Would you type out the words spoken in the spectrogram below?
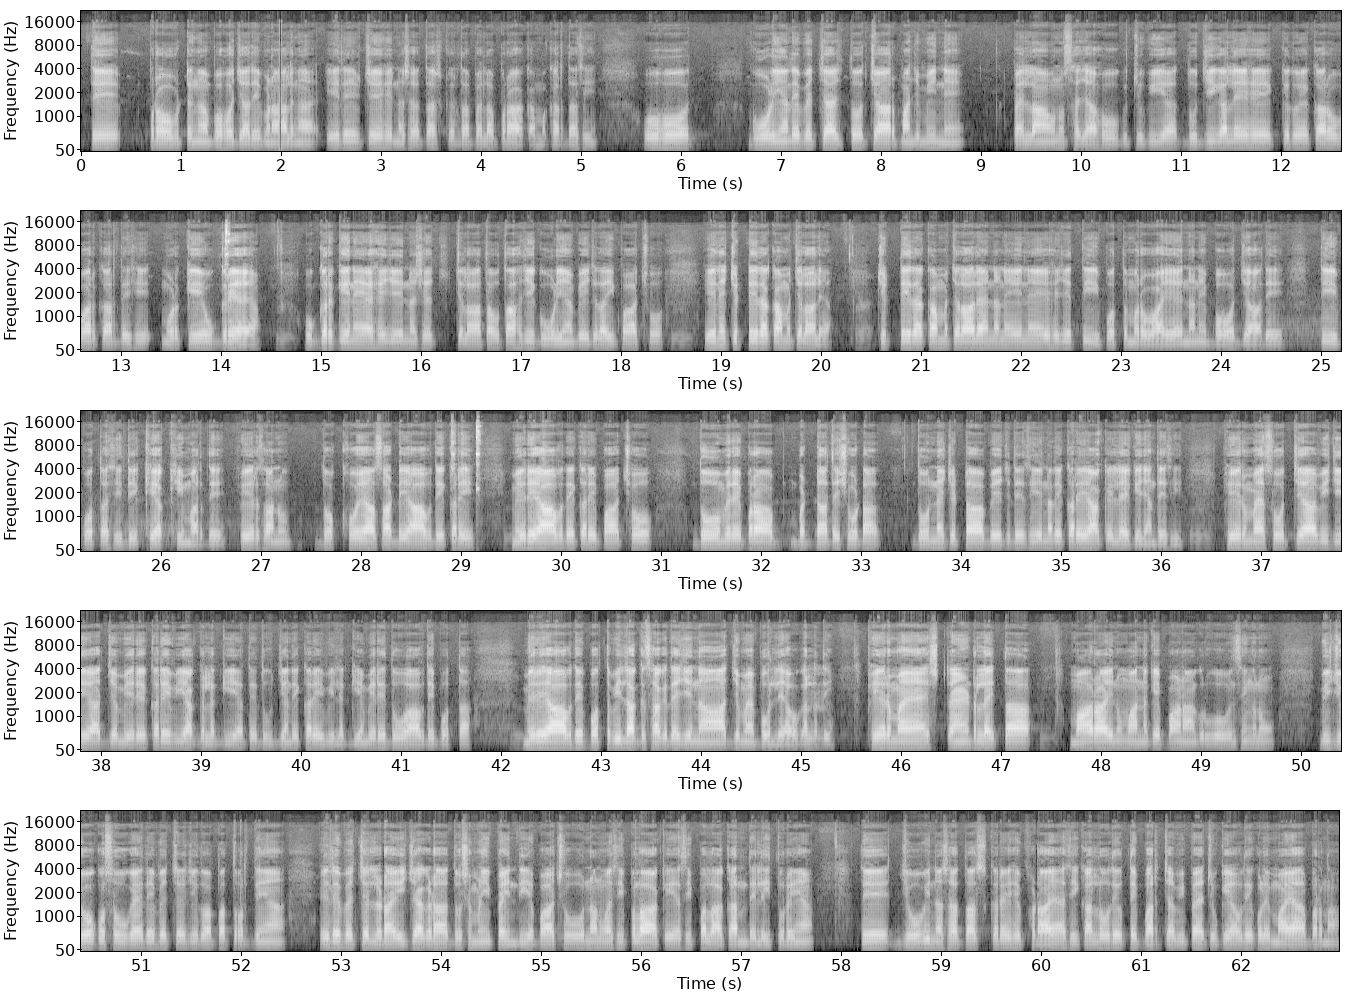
ਤੇ ਪ੍ਰਾਪਰਟੀਆਂ ਬਹੁਤ ਜ਼ਿਆਦਾ ਬਣਾ ਲਈਆਂ। ਇਹਦੇ ਵਿੱਚ ਇਹ ਨਸ਼ਾ ਤਸਕਰ ਦਾ ਪਹਿਲਾ ਭਰਾ ਕੰਮ ਕਰਦਾ ਸੀ। ਉਹ ਗੋਲੀਆਂ ਦੇ ਵਿੱਚ ਅੱਜ ਤੋਂ 4-5 ਮਹੀਨੇ ਪਹਿਲਾਂ ਉਹਨੂੰ ਸਜ਼ਾ ਹੋ ਚੁੱਕੀ ਆ। ਦੂਜੀ ਗੱਲ ਇਹ ਕਿਦੋਂ ਇਹ ਕਾਰੋਬਾਰ ਕਰਦੇ ਸੀ, ਮੁੜ ਕੇ ਇਹ ਉੱਗਰਿਆ ਆ। ਉੱਗਰ ਕੇ ਨੇ ਇਹੋ ਜਿਹੇ ਨਸ਼ੇ ਚਲਾਤਾ, ਉਹ ਤਾਂ ਹਜੇ ਗੋਲੀਆਂ ਵੇਚਦਾ ਹੀ ਪਾਛੋ। ਇਹਨੇ ਚਿੱਟੇ ਦਾ ਕੰਮ ਚਲਾ ਲਿਆ। ਚਿੱਟੇ ਦਾ ਕੰਮ ਚਲਾ ਲਿਆ, ਇਹਨਾਂ ਨੇ ਇਹਨੇ ਇਹੋ ਜਿਹੇ ਧੀ ਪੁੱਤ ਮਰਵਾਏ ਆ। ਇਹਨਾਂ ਨੇ ਬਹੁਤ ਜ਼ਿਆਦੇ ਧੀ ਪੁੱਤ ਅਸੀਂ ਦੇਖੇ ਅੱਖੀ ਮਰਦੇ। ਫਿਰ ਸਾਨੂੰ ਦੁੱਖ ਹੋਇਆ ਸਾਡੇ ਆਪ ਦੇ ਘਰੇ। ਮੇਰੇ ਆਪ ਦੇ ਘਰੇ ਪਾਛੋ, ਦੋ ਮੇਰੇ ਭਰਾ ਵੱਡਾ ਤੇ ਛੋਟਾ। ਦੋਨੇ ਚਿੱਟਾ ਵੇਚਦੇ ਸੀ ਇਹਨਾਂ ਦੇ ਘਰੇ ਆ ਕੇ ਲੈ ਕੇ ਜਾਂਦੇ ਸੀ। ਫਿਰ ਮੈਂ ਸੋਚਿਆ ਵੀ ਜੇ ਅੱਜ ਮੇਰੇ ਘਰੇ ਵੀ ਅੱਗ ਲੱਗੀ ਆ ਤੇ ਦੂਜਿਆਂ ਦੇ ਘਰੇ ਵੀ ਲੱਗੀ ਆ ਮੇਰੇ ਦੋ ਆਪ ਦੇ ਪੁੱਤ ਆ। ਮੇਰੇ ਆਪ ਦੇ ਪੁੱਤ ਵੀ ਲੱਗ ਸਕਦੇ ਜੇ ਨਾ ਅੱਜ ਮੈਂ ਬੋਲਿਆ ਉਹ ਗੱਲ ਤੇ। ਫਿਰ ਮੈਂ ਸਟੈਂਡ ਲੈਤਾ ਮਹਾਰਾਜ ਨੂੰ ਮੰਨ ਕੇ ਭਾਣਾ ਗੁਰੂ ਗੋਬਿੰਦ ਸਿੰਘ ਨੂੰ ਵੀ ਜੋ ਕੁਛ ਹੋਊਗਾ ਇਹਦੇ ਵਿੱਚ ਜਦੋਂ ਆਪਾਂ ਤੁਰਦੇ ਆ ਇਹਦੇ ਵਿੱਚ ਲੜਾਈ ਝਗੜਾ ਦੁਸ਼ਮਣੀ ਪੈਂਦੀ ਆ ਪਾਛੋ ਉਹਨਾਂ ਨੂੰ ਅਸੀਂ ਭੁਲਾ ਕੇ ਅਸੀਂ ਭਲਾ ਕਰਨ ਦੇ ਲਈ ਤੁਰੇ ਆ। ਤੇ ਜੋ ਵੀ ਨਸ਼ਾ ਤਸਕਰ ਇਹ ਫੜਾਇਆ ਸੀ ਕੱਲ ਉਹਦੇ ਉੱਤੇ ਪਰਚਾ ਵੀ ਪੈ ਚੁੱਕਿਆ ਉਹਦੇ ਕੋਲੇ ਮਾਇਆ ਵਰਨਾ।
